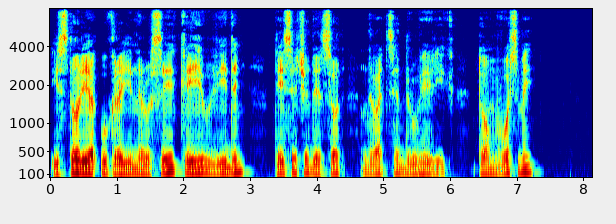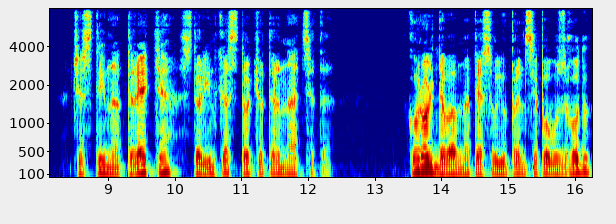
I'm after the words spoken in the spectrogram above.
Історія України Руси, Київ, Відень, 1922 рік. Том 8, частина 3, сторінка 114. Король давав на те свою принципову згоду.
